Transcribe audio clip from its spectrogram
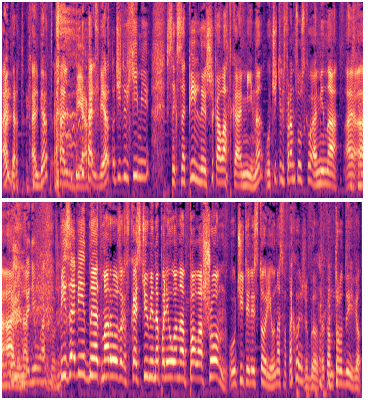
Альберт. Альберт. Альберт. Альберт, учитель химии. Сексапильная шоколадка Амина, учитель французского Амина. А- а- Амина. Безобидный отморозок в костюме Наполеона Палашон, учитель истории. У нас вот такой же был, только он труды вел.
